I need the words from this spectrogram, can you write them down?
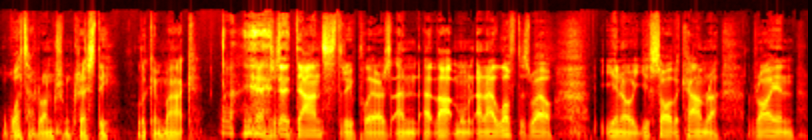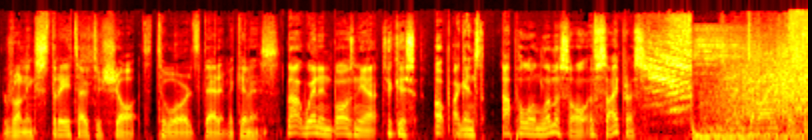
what a run from Christie. Looking back, Yeah, just did. danced through players, and at that moment, and I loved as well. You know, you saw the camera, Ryan running straight out of shot towards Derek McInnes. That win in Bosnia took us up against Apollon Limassol of Cyprus. into Ryan Christie.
